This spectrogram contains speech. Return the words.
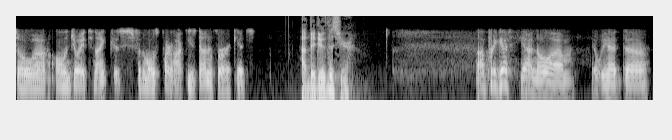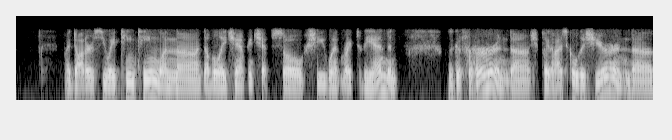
So uh, I'll enjoy it tonight because for the most part, hockey's done for our kids. How'd they do this year? Uh, pretty good. Yeah, no, um, we had uh, my daughter's U18 team won uh, double A championship, so she went right to the end and it was good for her. And uh, she played high school this year, and uh,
